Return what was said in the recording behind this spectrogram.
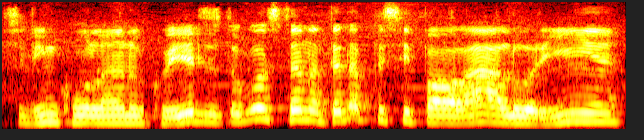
se vinculando com eles. Eu tô gostando até da principal lá, a Lourinha,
